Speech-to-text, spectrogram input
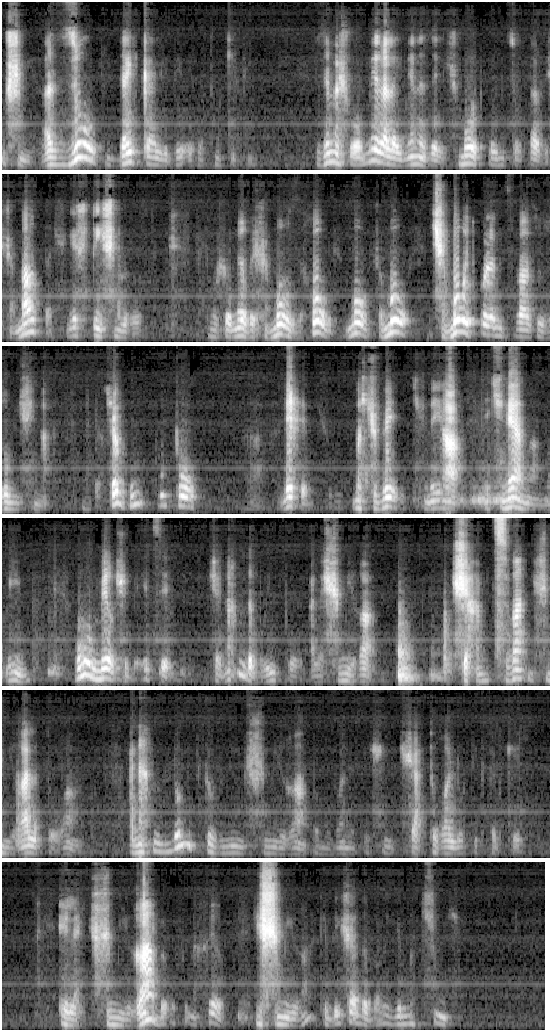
ושמירה זו דייקה על ידי אורות מקיפים. זה מה שהוא אומר על העניין הזה לשמור את כל מצוותיו. ושמרת שיש שתי שמירות. כמו שאומר ושמור זכור ושמור שמור שמור את כל המצווה הזו זו משנה עכשיו הוא, הוא פה הנכד משווה את שני, ה, את שני המאמרים הוא אומר שבעצם כשאנחנו מדברים פה על השמירה, שהמצווה היא שמירה לתורה, אנחנו לא מתכוונים שמירה במובן הזה שהתורה לא תתקלקל, אלא שמירה באופן אחר, היא שמירה כדי שהדבר יהיה מצוי.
